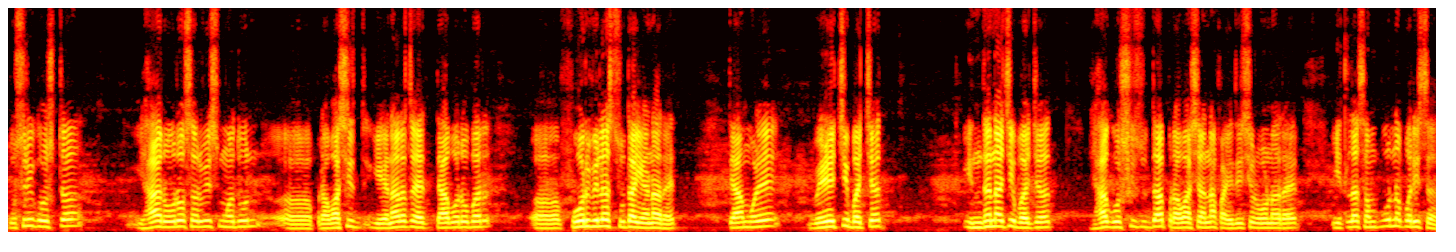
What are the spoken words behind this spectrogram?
दुसरी गोष्ट ह्या रोरो सर्व्हिसमधून प्रवासी येणारच आहेत. त्याबरोबर फोर व्हीलर्ससुद्धा येणार आहेत. त्यामुळे वेळेची बचत इंधनाची बचत ह्या गोष्टीसुद्धा प्रवाशांना फायदेशीर होणार आहेत इथला संपूर्ण परिसर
